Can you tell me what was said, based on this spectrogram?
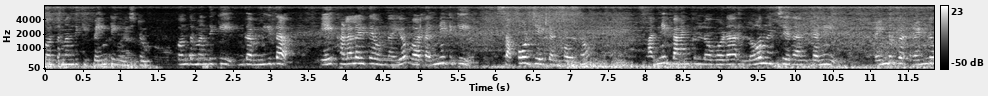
కొంతమందికి పెయింటింగ్ ఇష్టం కొంతమందికి ఇంకా మిగతా ఏ కళలు అయితే ఉన్నాయో వాటన్నిటికీ సపోర్ట్ చేయటం కోసం అన్ని బ్యాంకుల్లో కూడా లోన్ ఇచ్చేదానికని రెండు రెండు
